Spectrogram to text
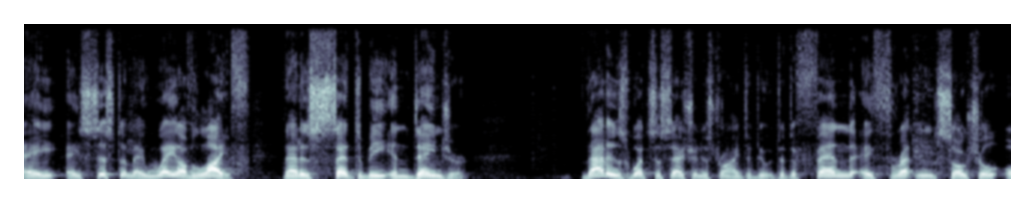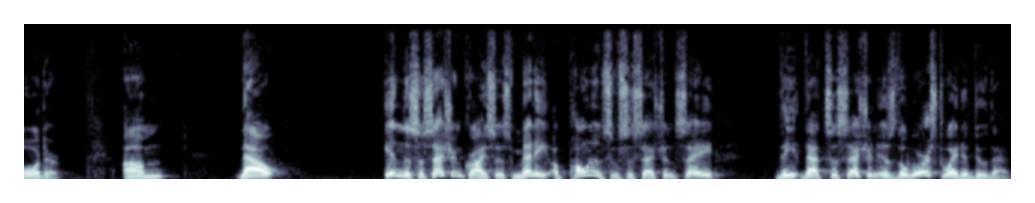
a, a system, a way of life that is said to be in danger. That is what secession is trying to do, to defend a threatened social order. Um, now, in the secession crisis, many opponents of secession say the, that secession is the worst way to do that,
